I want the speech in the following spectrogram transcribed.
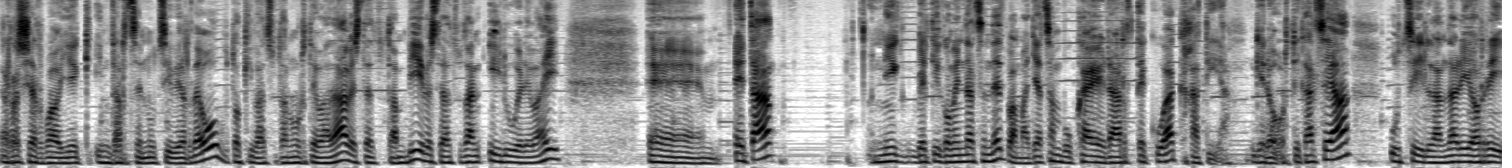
erreserba horiek indartzen utzi behar dugu, toki batzutan urte bada, beste batzutan bi, beste batzutan hiru ere bai, e, eta nik beti gomendatzen dut, ba, maiatzan bukaera artekuak jatia. Gero, hortikatzea, utzi landari horri,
